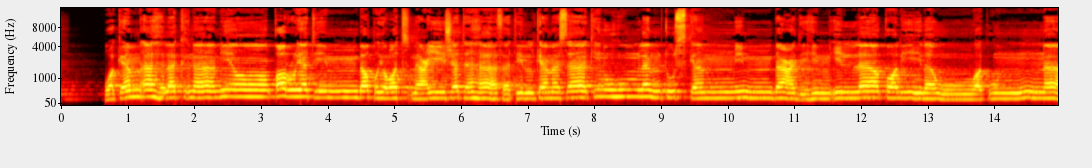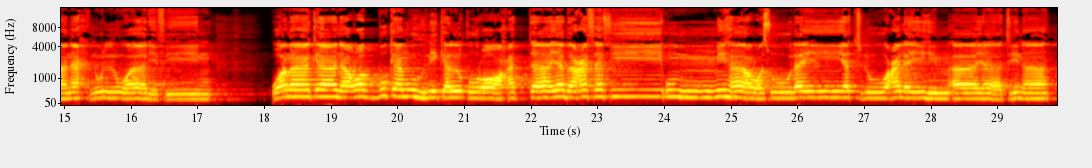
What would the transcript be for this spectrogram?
وكم أهلكنا من قرية بطرت معيشتها فتلك مساكنهم لم تسكن من بعدهم إلا قليلا وكنا نحن الوارثين. وما كان ربك مهلك القرى حتى يبعث في أمها رسولا يتلو عليهم آياتنا.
